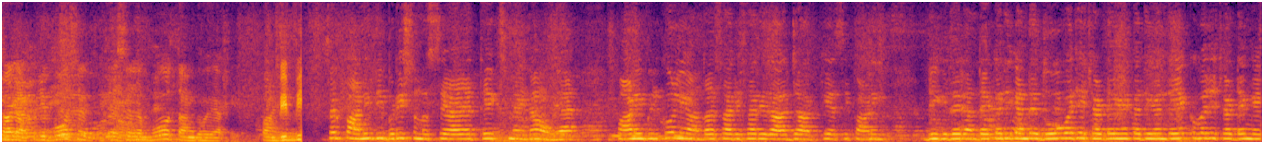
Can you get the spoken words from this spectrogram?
ਸਾਡਾ ਆਪਣੇ ਬਹੁਤ ਐਸੇ ਬਹੁਤ ਤੰਗ ਹੋਇਆ ਪਾਣੀ। ਸਰ ਪਾਣੀ ਦੀ ਬੜੀ ਸਮੱਸਿਆ ਹੈ। ਇੱਥੇ ਇੱਕ ਮਹੀਨਾ ਹੋ ਗਿਆ ਪਾਣੀ ਬਿਲਕੁਲ ਨਹੀਂ ਆਉਂਦਾ। ਸਾਰੀ ਸਾਰੀ ਰਾਤ ਜਾਗ ਕੇ ਅਸੀਂ ਪਾਣੀ ਡਿੱਗਦੇ ਰਹਿੰਦੇ। ਕਦੀ ਕਹਿੰਦੇ 2 ਵਜੇ ਛੱਡਾਂਗੇ ਕਦੀ ਕਹਿੰਦੇ 1 ਵਜੇ ਛੱਡਾਂਗੇ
